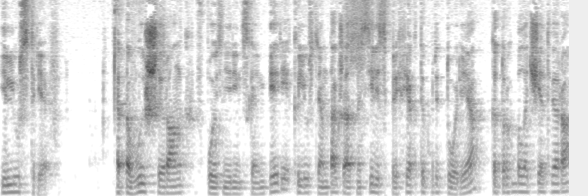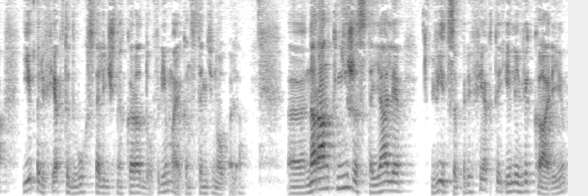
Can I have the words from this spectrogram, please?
иллюстриев. Это высший ранг в поздней Римской империи. К иллюстриям также относились префекты Притория, которых было четверо, и префекты двух столичных городов, Рима и Константинополя. Э, на ранг ниже стояли вице-префекты или викарии,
